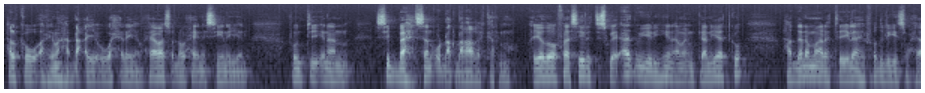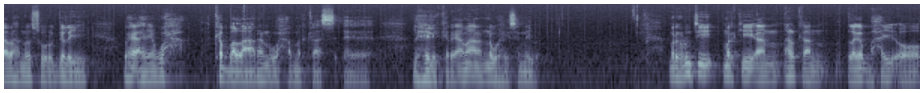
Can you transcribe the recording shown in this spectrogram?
halka uu arrimaha dhacaya uga xiran yahay waxyaabahaasoo dhan waxayna siinayeen runtii inaan si baahsan u dhaqdhaqaaqi karno. Iyadoo facilitiesku ay aada u yaryihiin ama imkaaniyaadku haddana maaragtay ilaahay fadligiisa waxyaabaha noo suuragelayay waxay ahaayeen wax ka ballaaran waxa markaas la heli karay ama aan anagu haysanayba marka runtii markii aan halkan laga baxay oo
